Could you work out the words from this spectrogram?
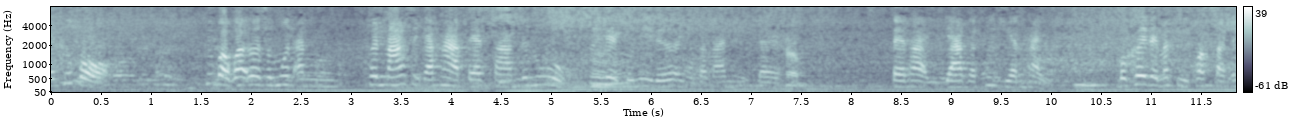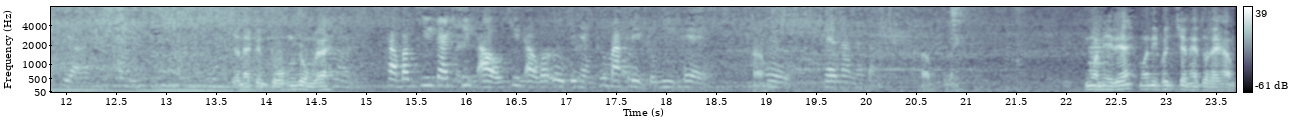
ก็คือบอก คือบอกว่าเออสมมุติอันเพิ่นมาสิก็ห้าแปดสามเด้อลูกซื้อเลขตัวนี้เด้ออย่างประมาณนี้แต่ ครับ แต่ถ้าอีกอย่างก็คือเขียนให้อืมบ่เคยได้มาตีความฝันจะเขียนเขียนให้เป็นตัวของโยงเลยถ้าบางทีก็คิดเอาคิดเอาว่าเออเป็นอย่างคือมักเลขตัวนี้แท้ครับเออแค่นั้นนะจ๊ะครับผมงวดนี้เด้งวดนี้เพิ่นเขียนให้ตัวใดครับ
